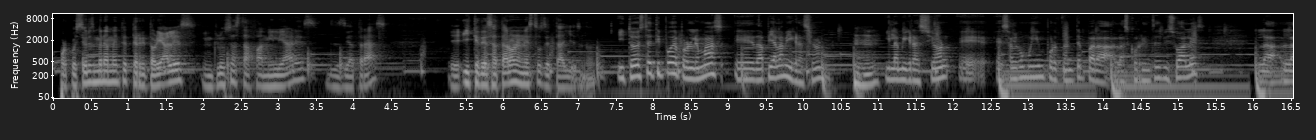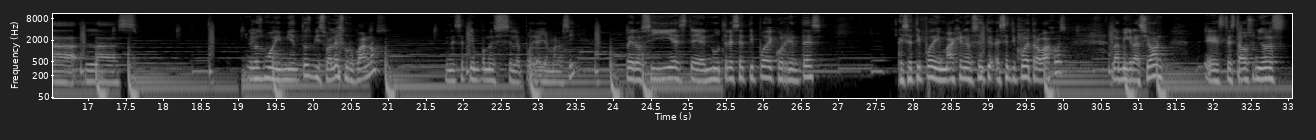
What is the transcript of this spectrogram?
por cuestiones meramente territoriales, incluso hasta familiares desde atrás, eh, y que desataron en estos detalles. ¿no? Y todo este tipo de problemas eh, da pie a la migración. Y la migración eh, es algo muy importante para las corrientes visuales, las, los movimientos visuales urbanos. En ese tiempo no sé si se le podría llamar así, pero sí este, nutre ese tipo de corrientes ese tipo de imágenes, ese, tipo de trabajos, la migración. Este, Estados Unidos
